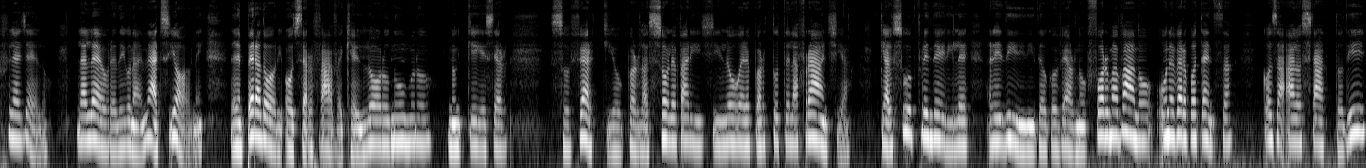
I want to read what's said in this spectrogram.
flagello, la levra di una nazione. L'imperatore osservava che il loro numero, nonché essere soverchio per la sola Parigi lo era per tutta la Francia, che al suo prendere le redini del governo formavano una vera potenza, cosa allo stato di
